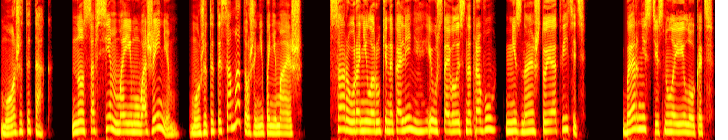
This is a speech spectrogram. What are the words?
«Может и так. Но со всем моим уважением, может, и ты сама тоже не понимаешь». Сара уронила руки на колени и уставилась на траву, не зная, что ей ответить. Берни стиснула ей локоть.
